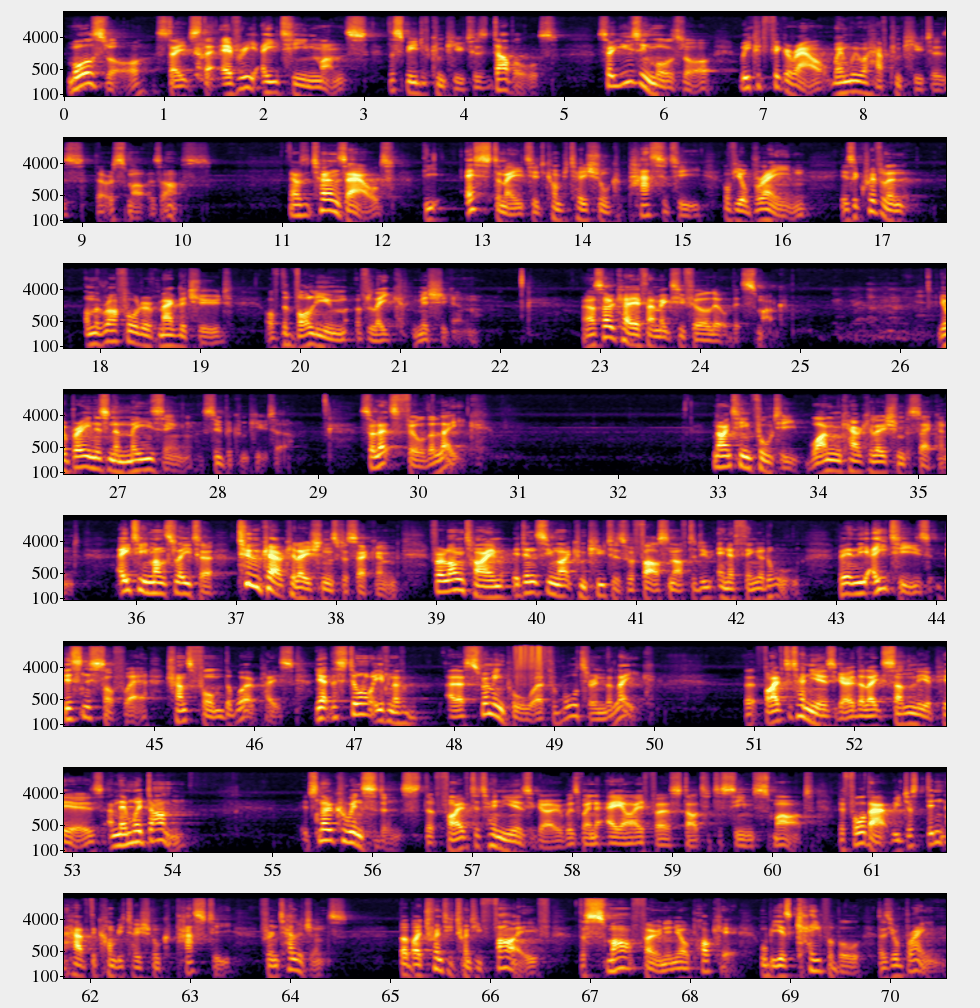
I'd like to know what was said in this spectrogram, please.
Moore's law states that every 18 months, the speed of computers doubles. So using Moore's law, we could figure out when we will have computers that are as smart as us. Now, as it turns out, the estimated computational capacity of your brain is equivalent on the rough order of magnitude of the volume of Lake Michigan. Now, it's okay if that makes you feel a little bit smug. Your brain is an amazing supercomputer. So let's fill the lake. 1940, one calculation per second. 18 months later, two calculations per second. For a long time, it didn't seem like computers were fast enough to do anything at all. But in the 80s, business software transformed the workplace. Yet there's still not even a, a swimming pool worth of water in the lake. But five to 10 years ago, the lake suddenly appears, and then we're done. It's no coincidence that five to 10 years ago was when AI first started to seem smart. Before that, we just didn't have the computational capacity for intelligence. But by 2025, the smartphone in your pocket will be as capable as your brain.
